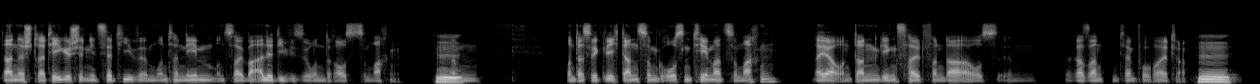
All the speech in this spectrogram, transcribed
da eine strategische Initiative im Unternehmen und zwar über alle Divisionen draus zu machen. Hm. Ähm, und das wirklich dann zum großen Thema zu machen. Naja, und dann ging es halt von da aus im rasanten Tempo weiter. Hm.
